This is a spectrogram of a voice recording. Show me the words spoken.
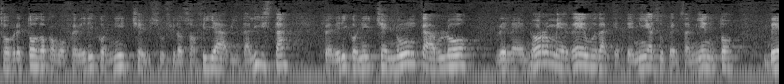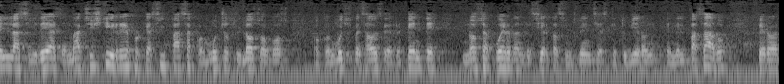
sobre todo como Federico Nietzsche y su filosofía vitalista. Federico Nietzsche nunca habló de la enorme deuda que tenía su pensamiento de las ideas de Max Stirner, porque así pasa con muchos filósofos o con muchos pensadores que de repente no se acuerdan de ciertas influencias que tuvieron en el pasado, pero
